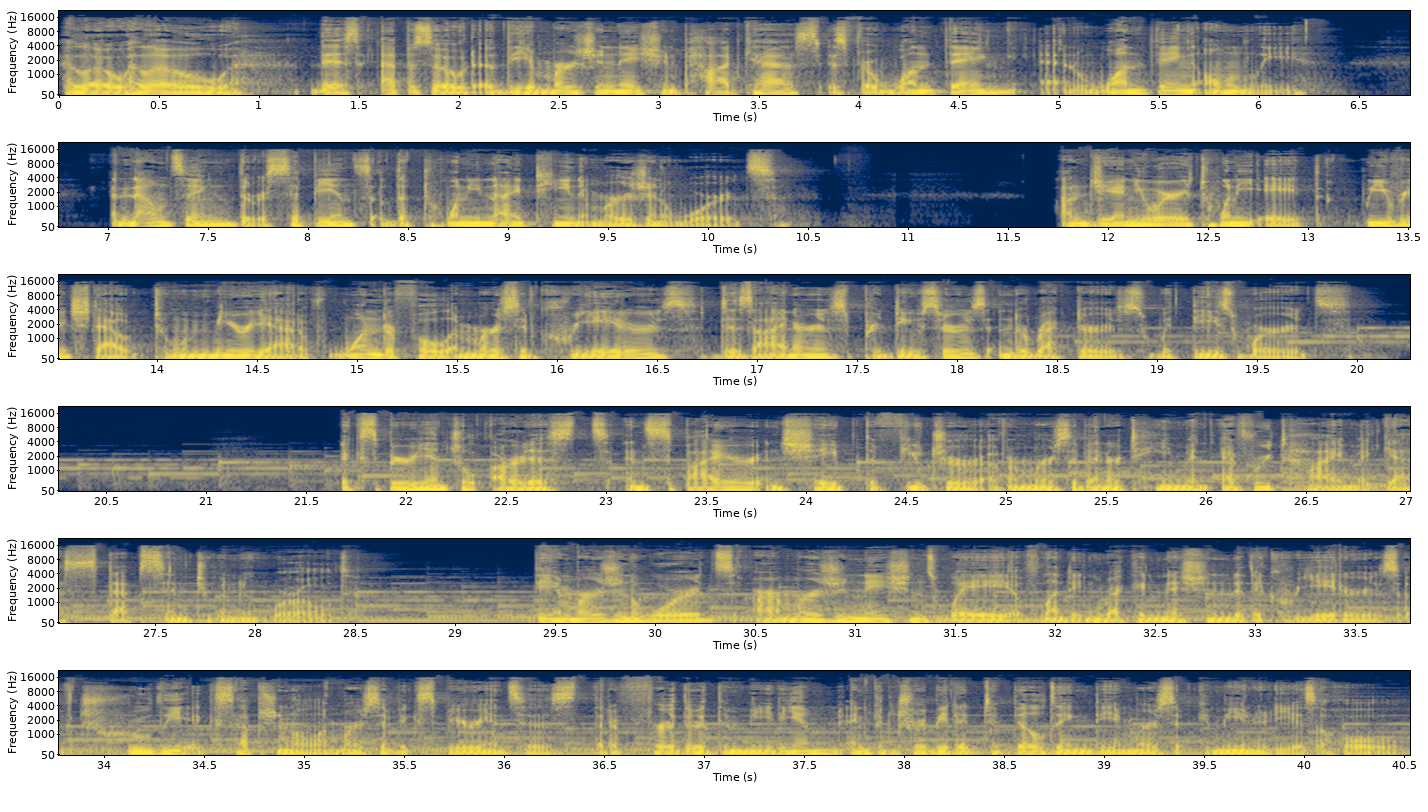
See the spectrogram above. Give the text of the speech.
Hello, hello. This episode of the Immersion Nation podcast is for one thing and one thing only announcing the recipients of the 2019 Immersion Awards. On January 28th, we reached out to a myriad of wonderful immersive creators, designers, producers, and directors with these words Experiential artists inspire and shape the future of immersive entertainment every time a guest steps into a new world. The Immersion Awards are Immersion Nation's way of lending recognition to the creators of truly exceptional immersive experiences that have furthered the medium and contributed to building the immersive community as a whole.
